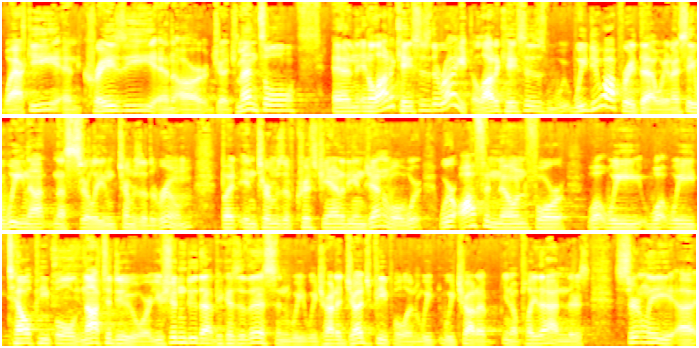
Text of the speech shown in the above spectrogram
wacky and crazy and are judgmental. And in a lot of cases, they're right. A lot of cases, we do operate that way. And I say we, not necessarily in terms of the room, but in terms of Christianity in general. We're, we're often known for what we, what we tell people not to do, or you shouldn't do that because of this. And we, we try to judge people and we, we try to you know, play that. And there's certainly uh,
